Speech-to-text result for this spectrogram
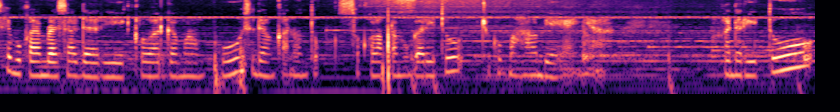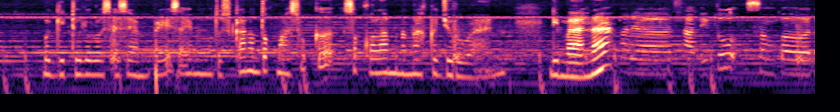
Saya bukan berasal dari keluarga mampu, sedangkan untuk sekolah pramugari itu cukup mahal biayanya. Maka dari itu, begitu lulus SMP, saya memutuskan untuk masuk ke sekolah menengah kejuruan, di mana pada saat itu sempet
